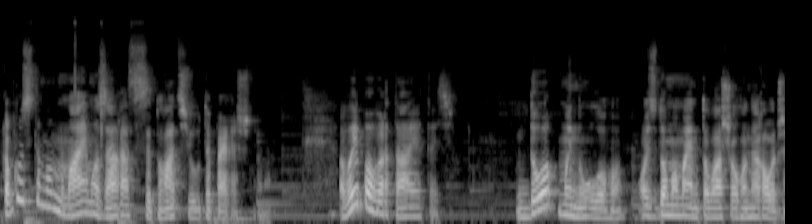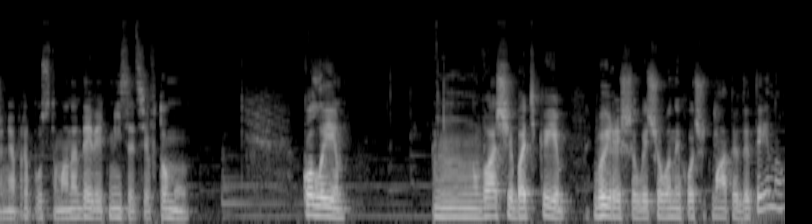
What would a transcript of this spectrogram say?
Припустимо, ми маємо зараз ситуацію у теперішньому. Ви повертаєтесь до минулого, ось до моменту вашого народження, припустимо, на 9 місяців тому, коли м, ваші батьки вирішили, що вони хочуть мати дитину.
